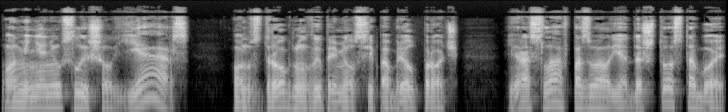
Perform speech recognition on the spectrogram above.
Он меня не услышал. «Ярс!» Он вздрогнул, выпрямился и побрел прочь. «Ярослав!» — позвал я. «Да что с тобой?»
